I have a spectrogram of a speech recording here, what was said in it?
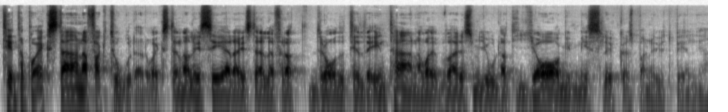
titta på externa faktorer och externalisera istället för att dra det till det interna. Vad, vad är det som gjorde att jag misslyckades på den utbildningen?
